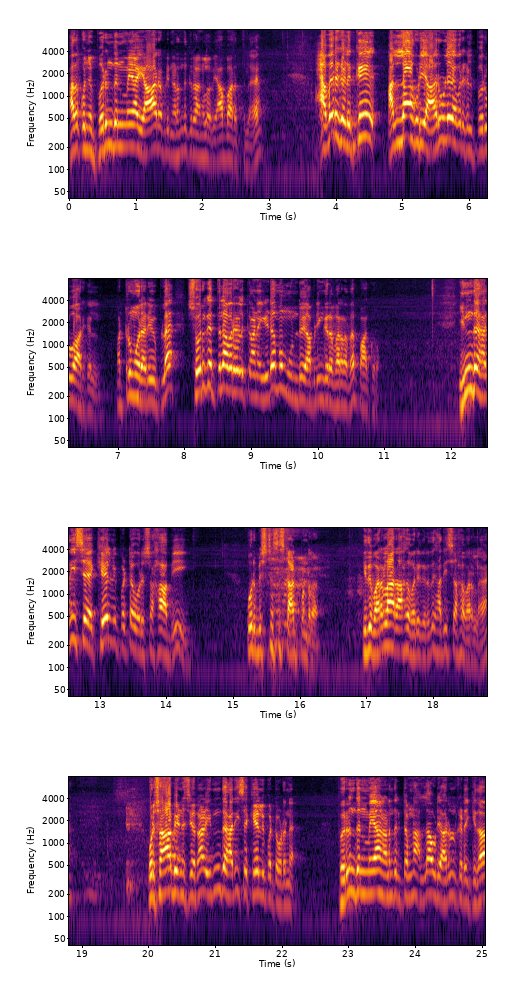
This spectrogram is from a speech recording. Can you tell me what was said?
அதை கொஞ்சம் பெருந்தன்மையாக யார் அப்படி நடந்துக்கிறாங்களோ வியாபாரத்தில் அவர்களுக்கு அல்லாஹுடைய அருளை அவர்கள் பெறுவார்கள். மற்றும் ஒரு அறிவிப்பில் சொர்க்கத்தில் அவர்களுக்கான இடமும் உண்டு அப்படிங்கிற வர்றதை பார்க்குறோம். இந்த ஹதிசை கேள்விப்பட்ட ஒரு சஹாபி ஒரு பிஸ்னஸை ஸ்டார்ட் பண்ணுறார் இது வரலாறாக வருகிறது ஹதிஷாக வரல. ஒரு சஹாபி என்ன செய்யறாரு இந்த ஹதிசை கேள்விப்பட்ட உடனே பெருந்தன்மையாக நடந்துக்கிட்டோம்னா அல்லாவுடைய அருள் கிடைக்குதா?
